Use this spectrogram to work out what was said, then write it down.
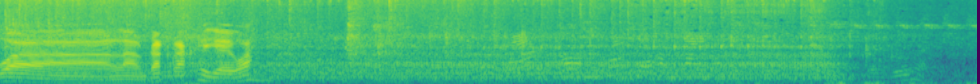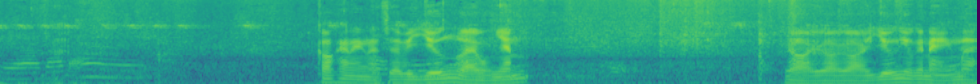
Wow, làm rắc rắc hay ghê quá. Khả năng là sẽ bị dướng lại một nhánh. Rồi rồi rồi dướng vô cái nạn đây.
